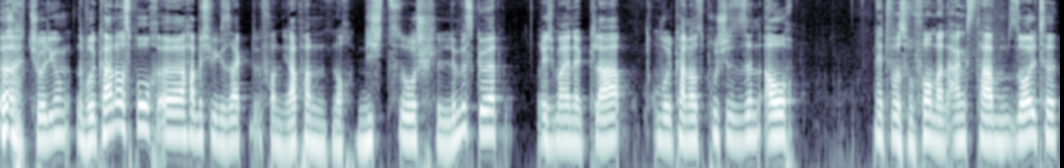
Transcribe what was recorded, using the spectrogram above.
äh, Entschuldigung, Vulkanausbruch äh, habe ich, wie gesagt, von Japan noch nicht so Schlimmes gehört. Ich meine, klar, Vulkanausbrüche sind auch etwas, wovor man Angst haben sollte.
